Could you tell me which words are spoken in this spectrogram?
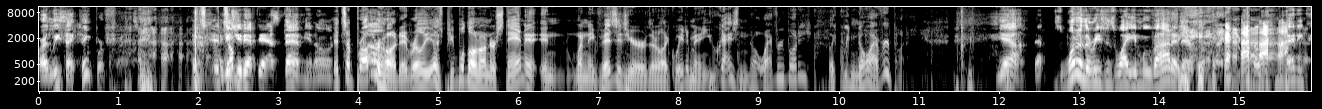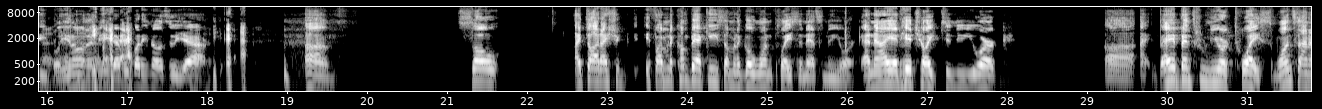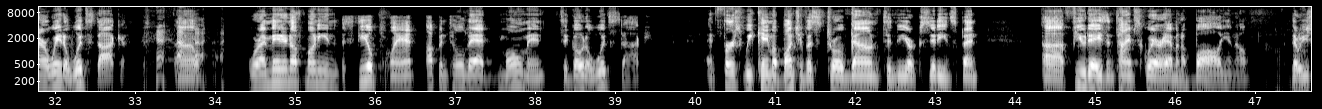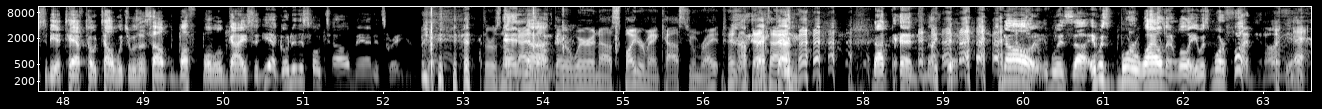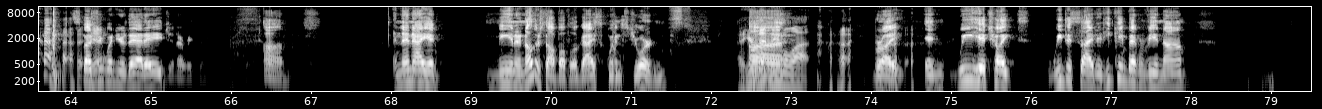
or at least I think we're friends. It's I guess a, you'd have to ask them, you know. it's a brotherhood. it really is. People don't understand it, and when they visit here, they're like, "Wait a minute, you guys know everybody? Like we know everybody." Yeah, that's one of the reasons why you move out of there. Sometimes. You many people, you know what I mean? Yeah. Everybody knows who you are. Yeah. Um, so I thought I should, if I'm going to come back east, I'm going to go one place, and that's New York. And I had hitchhiked to New York. Uh, I, I had been through New York twice. Once on our way to Woodstock, uh, where I made enough money in the steel plant up until that moment to go to Woodstock. And first, we came, a bunch of us drove down to New York City and spent uh, a few days in Times Square having a ball, you know. There used to be a Taft Hotel, which was a South Buffalo guy said, "Yeah, go to this hotel, man. It's great." There was no And, guys uh, out there wearing a Spider-Man costume, right? Not At that back time. Not then. Not then. No, it was uh, it was more wild and woolly. It was more fun, you know. I mean, especially Yeah. when you're that age and everything. Um, and then I had me and another South Buffalo guy, Squints Jordan, I hear that name uh, a lot. right? and we hitchhiked. We decided he came back from Vietnam,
